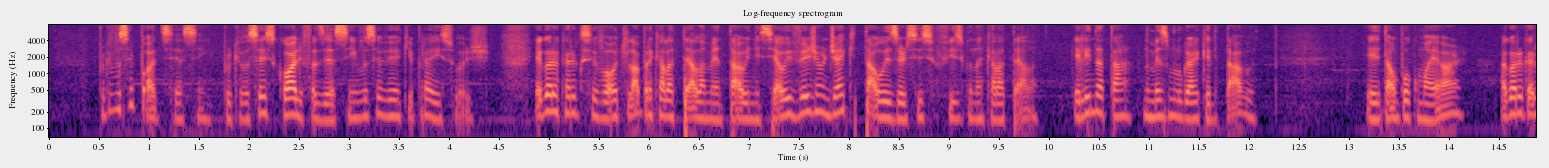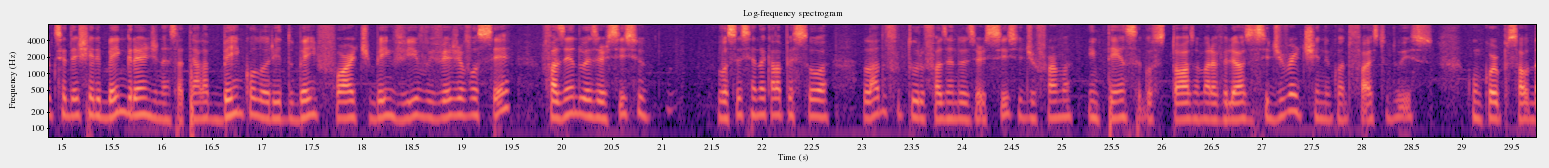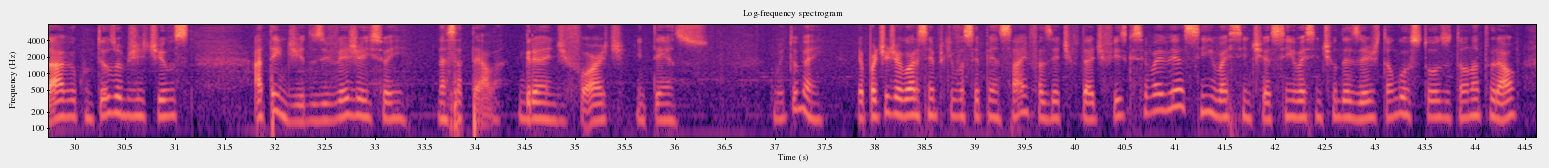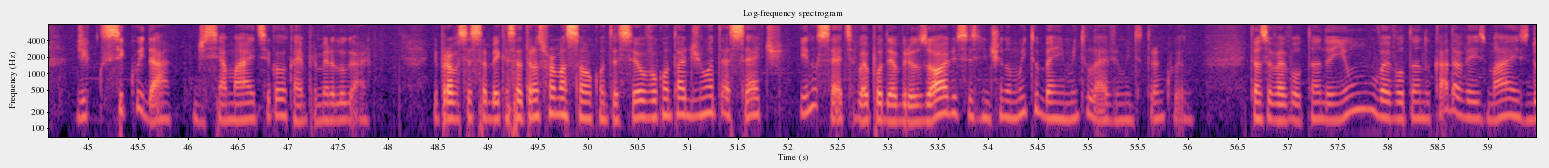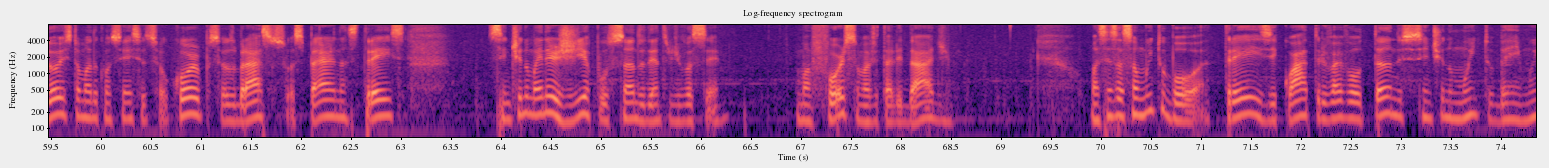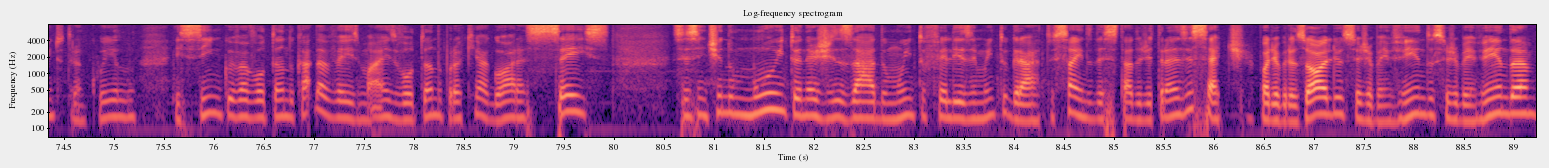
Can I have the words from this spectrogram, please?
Porque você pode ser assim, porque você escolhe fazer assim e você veio aqui para isso hoje. E agora eu quero que você volte lá para aquela tela mental inicial e veja onde é que está o exercício físico naquela tela. Ele ainda está no mesmo lugar que ele estava? Ele está um pouco maior? Agora eu quero que você deixe ele bem grande nessa tela, bem colorido, bem forte, bem vivo e veja você fazendo o exercício você sendo aquela pessoa lá do futuro fazendo exercício de forma intensa, gostosa, maravilhosa, se divertindo enquanto faz tudo isso, com um corpo saudável, com teus objetivos atendidos. E veja isso aí nessa tela, grande, forte, intenso. Muito bem. E a partir de agora, sempre que você pensar em fazer atividade física, você vai ver assim, vai sentir assim, vai sentir um desejo tão gostoso, tão natural de se cuidar, de se amar e de se colocar em primeiro lugar. E para você saber que essa transformação aconteceu, eu vou contar de 1 até 7. E no 7 você vai poder abrir os olhos se sentindo muito bem, muito leve, muito tranquilo. Então você vai voltando em um, vai voltando cada vez mais, dois, tomando consciência do seu corpo, seus braços, suas pernas, três, sentindo uma energia pulsando dentro de você, uma força, uma vitalidade, uma sensação muito boa. Três e quatro e vai voltando e se sentindo muito bem, muito tranquilo. E cinco e vai voltando cada vez mais, voltando por aqui agora. Seis, se sentindo muito energizado, muito feliz e muito grato e saindo desse estado de transe. E sete, pode abrir os olhos, seja bem-vindo, seja bem-vinda.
